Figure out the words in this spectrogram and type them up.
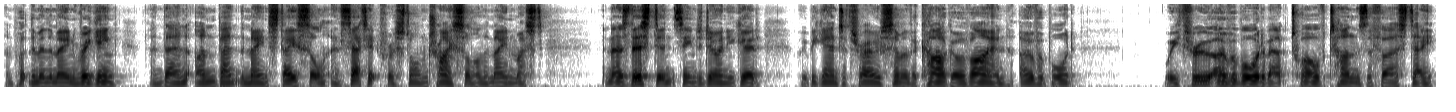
and put them in the main rigging, and then unbent the main staysail and set it for a storm trysail on the mainmast. And as this didn't seem to do any good, we began to throw some of the cargo of iron overboard. We threw overboard about twelve tons the first day,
